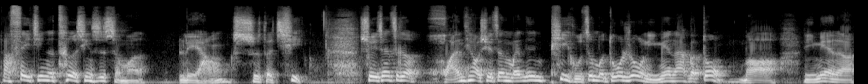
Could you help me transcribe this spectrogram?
那肺经的特性是什么？凉湿的气，所以在这个环跳穴这么那屁股这么多肉里面那个洞啊，里面呢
